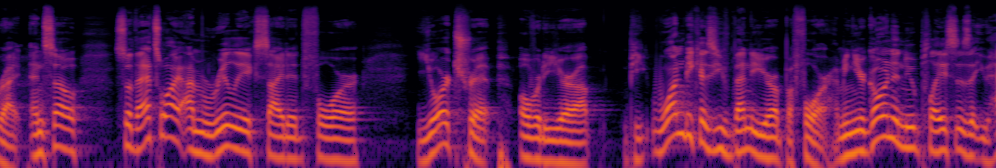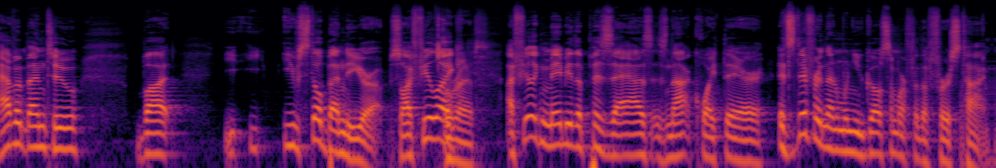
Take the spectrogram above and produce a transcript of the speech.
Right. And so so that's why I'm really excited for your trip over to Europe. One because you've been to Europe before. I mean, you're going to new places that you haven't been to, but y- y- you've still been to Europe. So I feel like Correct. I feel like maybe the pizzazz is not quite there. It's different than when you go somewhere for the first time.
